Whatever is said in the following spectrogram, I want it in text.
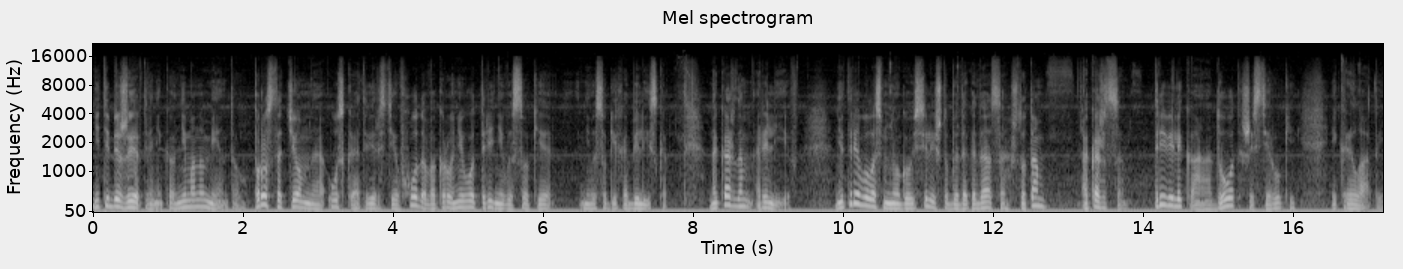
Ни тебе жертвенников, ни монументов, просто темное узкое отверстие входа, вокруг него три невысокие невысоких обелиска. На каждом рельеф. Не требовалось много усилий, чтобы догадаться, что там окажется три великана, Дуот, Шестирукий и Крылатый.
